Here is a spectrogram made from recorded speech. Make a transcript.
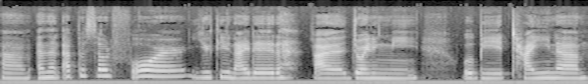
Um, and then episode four, Youth United, uh, joining me will be Taina,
